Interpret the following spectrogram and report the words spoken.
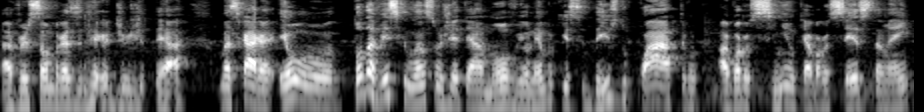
a versão brasileira de um GTA. Mas, cara, eu. Toda vez que lança um GTA novo, eu lembro que isso desde o 4, agora o 5, agora o 6 também,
